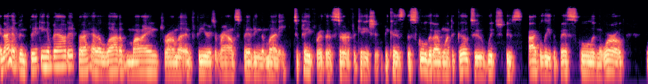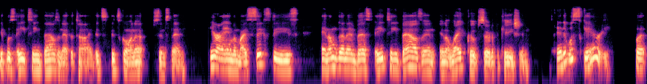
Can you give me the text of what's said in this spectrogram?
And I have been thinking about it, but I had a lot of mind drama and fears around spending the money to pay for the certification because the school that I want to go to, which is, I believe, the best school in the world, it was 18,000 at the time. It's it's gone up since then. Here I am in my 60s and I'm going to invest 18,000 in a life coach certification. And it was scary, but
